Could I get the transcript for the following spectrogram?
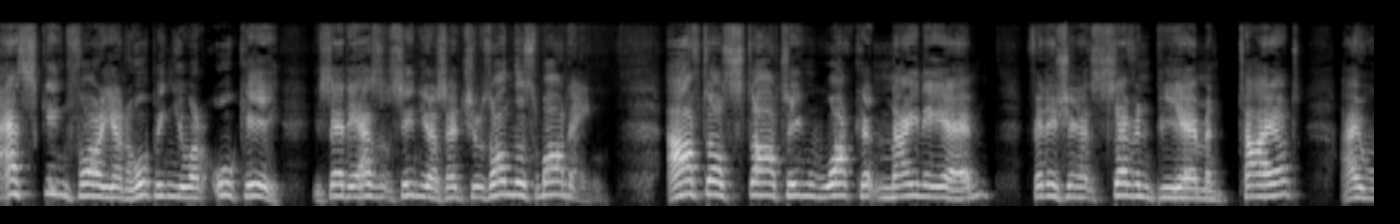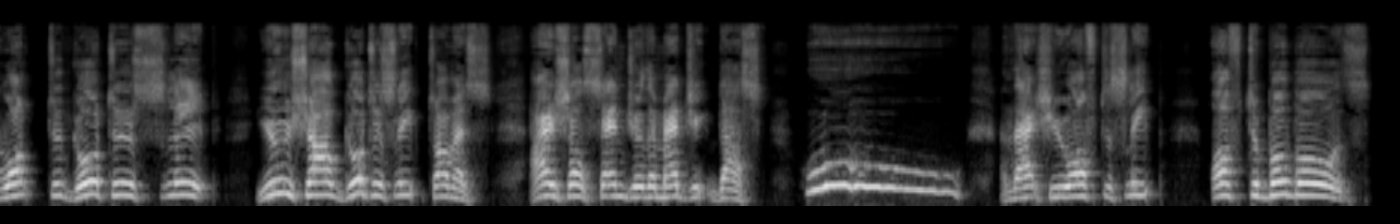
asking for you and hoping you were okay. He said he hasn't seen you. I said she was on this morning. After starting work at 9 a.m., finishing at 7 p.m., and tired, I want to go to sleep. You shall go to sleep, Thomas. I shall send you the magic dust. Whoo! And that's you off to sleep, off to Bobo's.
